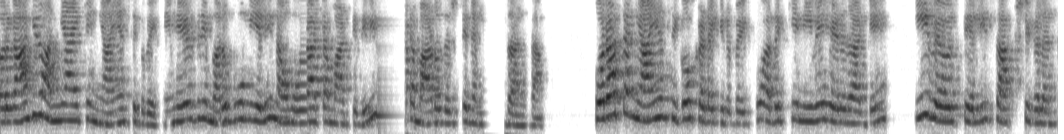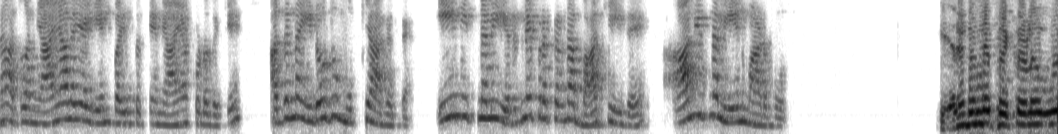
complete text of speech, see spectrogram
ಅವ್ರಿಗಾಗಿರೋ ಅನ್ಯಾಯಕ್ಕೆ ನ್ಯಾಯ ಸಿಗ್ಬೇಕು. ನೀವ್ ಹೇಳಿದ್ರಿ ಮರುಭೂಮಿಯಲ್ಲಿ ನಾವು ಹೋರಾಟ ಮಾಡ್ತಿದೀವಿ ಹೋರಾಟ ಮಾಡೋದಷ್ಟೇ ನಮ್ಗೆ ಅಂತ. ಹೋರಾಟ ನ್ಯಾಯ ಸಿಗೋ ಕಡೆಗಿರ್ಬೇಕು. ಅದಕ್ಕೆ ನೀವೇ ಹೇಳಿದಾಗೆ ಈ ವ್ಯವಸ್ಥೆಯಲ್ಲಿ ಸಾಕ್ಷಿಗಳನ್ನ ಅಥವಾ ನ್ಯಾಯಾಲಯ ಏನ್ ಬಯಸುತ್ತೆ, ನ್ಯಾಯ ಕೊಡೋದಕ್ಕೆ, ಅದನ್ನ ಇಡೋದು ಮುಖ್ಯ ಆಗತ್ತೆ. ಈ ನಿಟ್ಟಿನಲ್ಲಿ ಎರಡನೇ ಪ್ರಕರಣ ಬಾಕಿ ಇದೆ. ಆ ನಿಟ್ಟಿನಲ್ಲಿ ಏನ್ ಮಾಡ್ಬೋದು? ಎರಡನೇ ಪ್ರಕರಣವೂ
